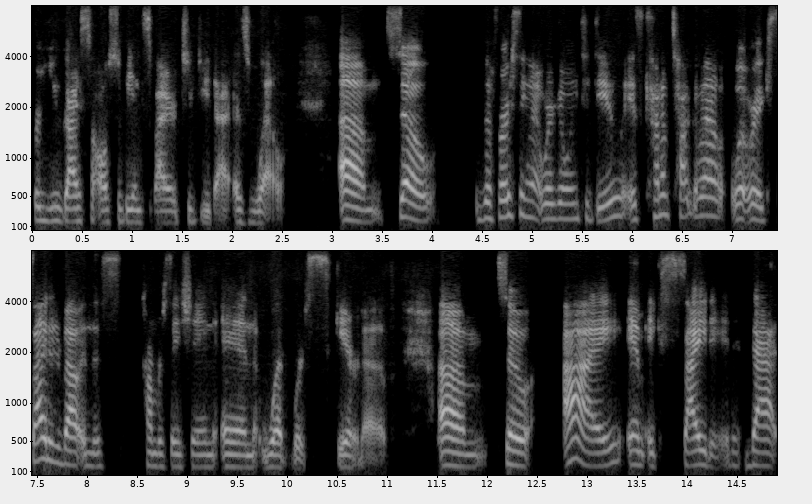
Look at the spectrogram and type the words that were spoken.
for you guys to also be inspired to do that as well. Um, so the first thing that we're going to do is kind of talk about what we're excited about in this conversation and what we're scared of. Um, so i am excited that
